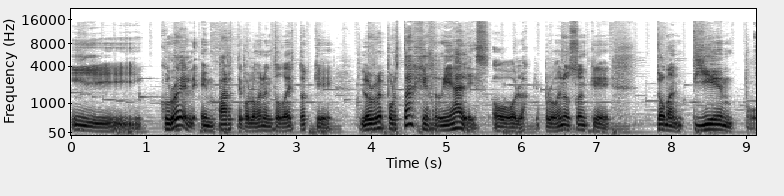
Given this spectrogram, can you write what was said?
y cruel en parte, por lo menos en todo esto, es que los reportajes reales, o los que por lo menos son que toman tiempo,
